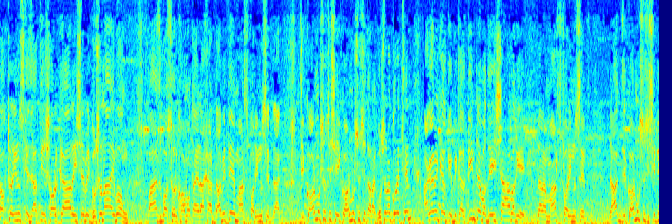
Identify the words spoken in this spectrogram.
ডক্টর ইউনুসকে জাতীয় সরকার হিসেবে ঘোষণা এবং পাঁচ বছর ক্ষমতায় রাখার দাবিতে মার্চ ফর ইউনুসের ডাক। যে কর্মসূচি, সেই কর্মসূচি তারা ঘোষণা করেছেন। আগামীকালকে বিকাল তিনটা বাজে এই শাহবাগে তারা মার্চ ফর ইউনুসের ডাক যে কর্মসূচি, সেটি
